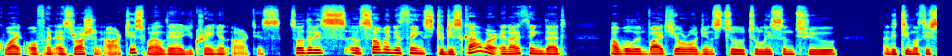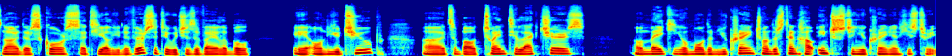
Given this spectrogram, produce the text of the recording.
quite often as Russian artists while they are Ukrainian artists. So there is uh, so many things to discover, and I think that I will invite your audience to to listen to uh, the Timothy Snyder's course at Yale University, which is available uh, on YouTube. Uh, it's about 20 lectures on making of modern Ukraine to understand how interesting Ukrainian history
